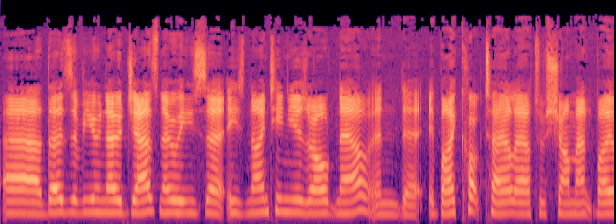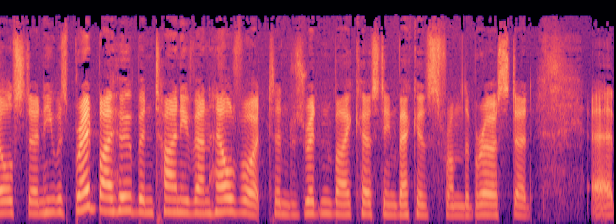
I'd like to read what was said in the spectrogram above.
Uh, those of you who know Jazz know he's uh, he's 19 years old now, and uh, by cocktail out of Charmant by Ulster. And he was bred by Huben Tiny van Helvoort and was ridden by Kirstine Beckers from the Broere Stud. Uh,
